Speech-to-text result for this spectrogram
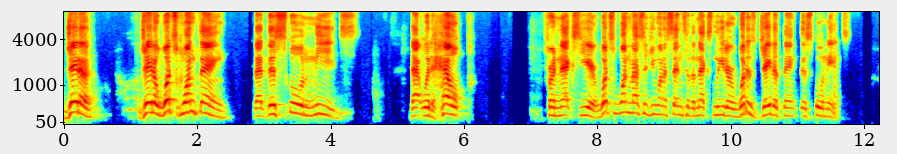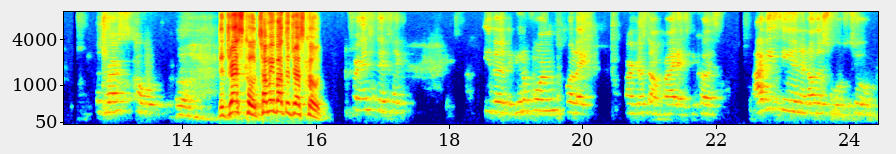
Jada, Jada, what's one thing that this school needs that would help for next year? What's one message you want to send to the next leader? What does Jada think this school needs? the dress code. The dress code. Tell me about the dress code. For instance, like either the uniforms or like are dressed on Fridays because I be seeing in other schools too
